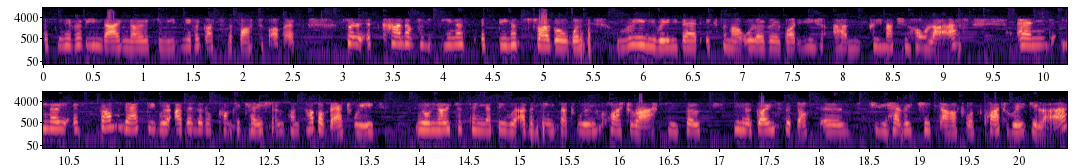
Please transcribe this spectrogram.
it's never been diagnosed and we've never got to the bottom of it. So it's kind of been a, it's been a struggle with really, really bad eczema all over her body, um, pretty much her whole life. And, you know, from that, there were other little complications on top of that where we were noticing that there were other things that weren't quite right. And so, you know, going to the doctors to have it checked out was quite regular.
